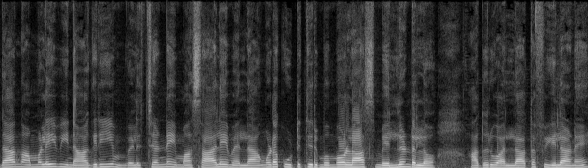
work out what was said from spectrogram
ദാ നമ്മൾ ഈ വിനാഗിരിയും വെളിച്ചെണ്ണയും മസാലയും എല്ലാം കൂടെ കൂട്ടി തിരുമ്പുമ്പോൾ ഉള്ള ആ സ്മെല്ലുണ്ടല്ലോ. അതൊരു വല്ലാത്ത ഫീലാണേ.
